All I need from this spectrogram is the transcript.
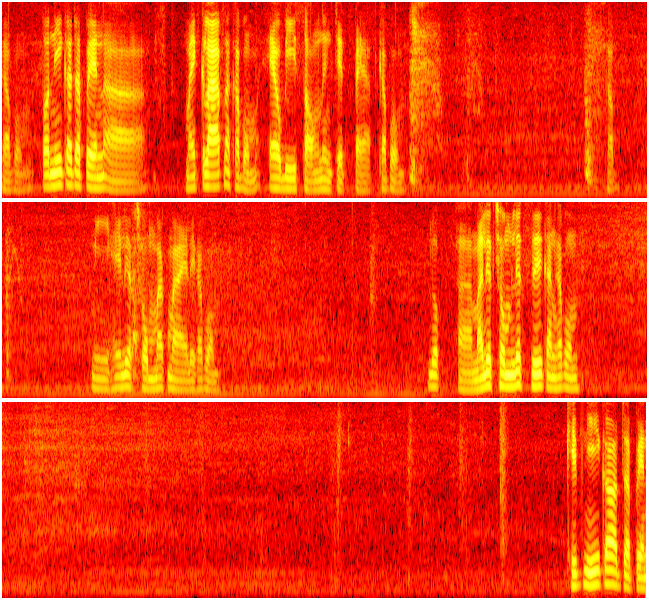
ครับผมต้นนี้ก็จะเป็นไม้กราฟนะครับผม LB 2 1 7 8ครับผมครับ มีให้เลือกชมมากมายเลยครับผมเลือกมาเลือกชมเลือกซื้อกันครับผมคคลิปนี้ก็จะเป็น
